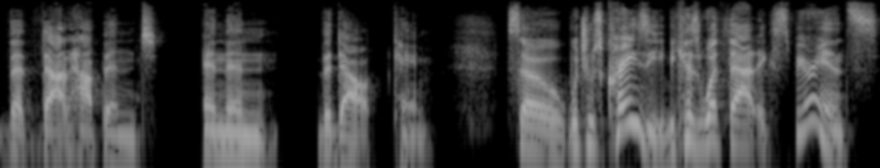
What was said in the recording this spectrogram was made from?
that that happened, and then the doubt came. So, which was crazy because what that experience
